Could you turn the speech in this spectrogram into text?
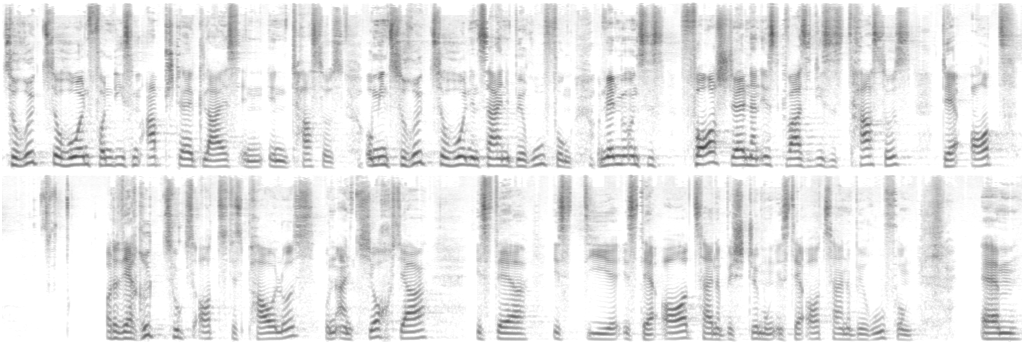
zurückzuholen von diesem Abstellgleis in, in Tarsus, um ihn zurückzuholen in seine Berufung. Und wenn wir uns das vorstellen, dann ist quasi dieses Tarsus der Ort oder der Rückzugsort des Paulus und Antiochia ist der, ist, die, ist der Ort seiner Bestimmung, ist der Ort seiner Berufung. Ähm,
